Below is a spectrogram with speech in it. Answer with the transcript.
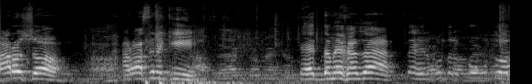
বারোশো। হ্যাঁ। আরও আছে নাকি? একদম এক হাজার। কবুতর।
